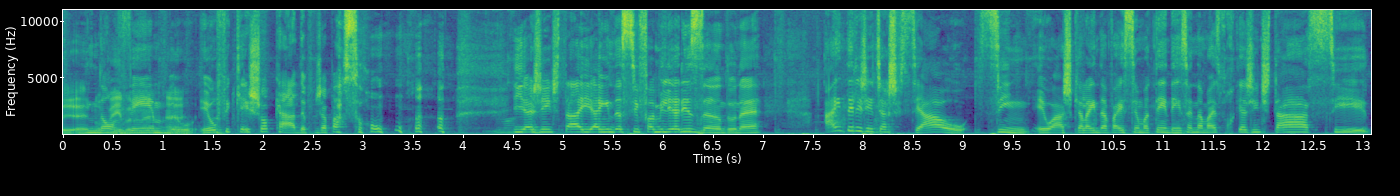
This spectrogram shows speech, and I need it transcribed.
É, em novembro, novembro. né? É, Eu é. fiquei chocada, porque já passou um ano. E a gente tá aí ainda se familiarizando, né? A inteligência artificial, sim, eu acho que ela ainda vai ser uma tendência, ainda mais porque a gente tá se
